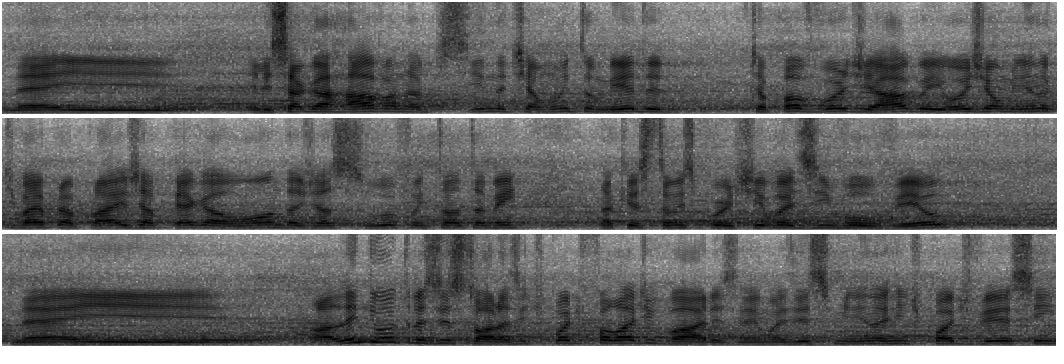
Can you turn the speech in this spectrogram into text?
né? E ele se agarrava na piscina, tinha muito medo, tinha pavor de água e hoje é um menino que vai para a praia, já pega onda, já surfa, então também na questão esportiva desenvolveu, né? E além de outras histórias, a gente pode falar de várias, né? Mas esse menino a gente pode ver assim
